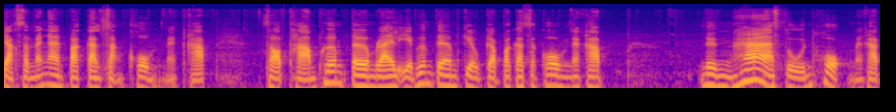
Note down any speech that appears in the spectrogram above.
จากสำนักงงานประกันสังคมนะครับ สอบถามเพิ่มเติมรายละเอียดเพิ่มเติมเกี่ยวกับประกันสังคมนะครับ 1506 นะครับ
